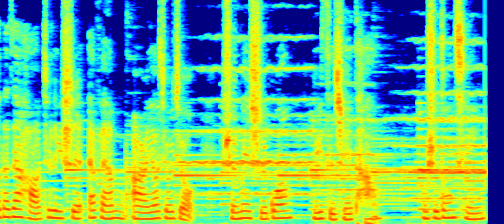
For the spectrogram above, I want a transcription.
Hello，大家好，这里是 FM 二幺九九水妹时光女子学堂，我是冬晴。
